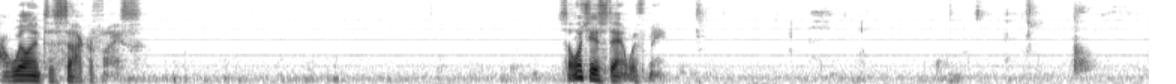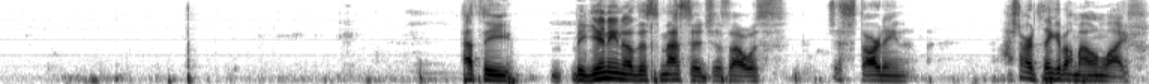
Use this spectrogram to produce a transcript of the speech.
are willing to sacrifice. So I want you to stand with me. At the beginning of this message, as I was just starting, I started thinking about my own life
